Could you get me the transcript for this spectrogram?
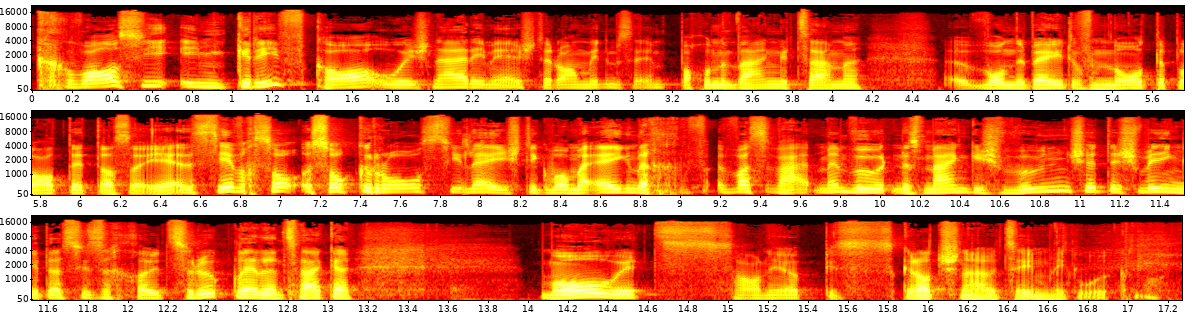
quasi im Griff gehabt und ist dann im ersten Rang mit dem Sempach und dem Wenger zusammen, wo er beide auf dem Notenblatt hat. Also, ja, das ist einfach so, so grosse Leistung, wo man eigentlich, was, man würde es manchmal wünschen, den Schwinger, dass sie sich zurücklehnen und sagen, Mo, jetzt habe ich etwas gerade schnell ziemlich gut gemacht.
